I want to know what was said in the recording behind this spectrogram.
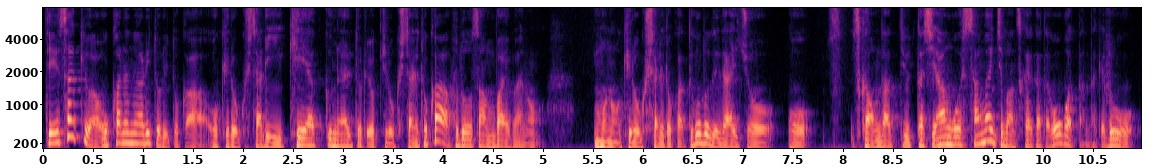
て、さっきはお金のやり取りとかを記録したり、契約のやり取りを記録したりとか、不動産売買のものを記録したりとかってことで台帳を使うんだって言ったし、暗号資産が一番使い方が多かったんだけど、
